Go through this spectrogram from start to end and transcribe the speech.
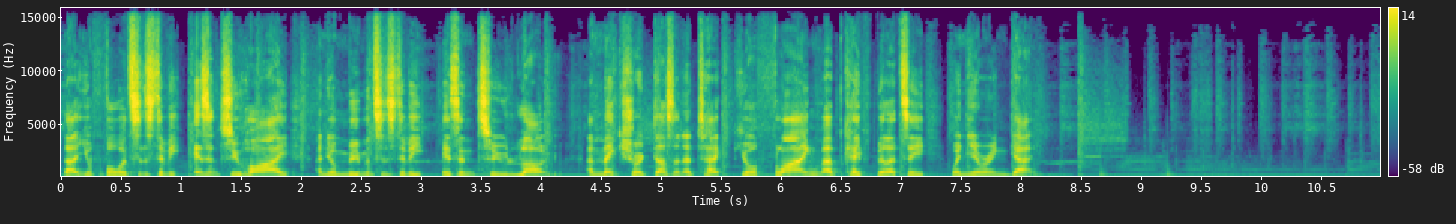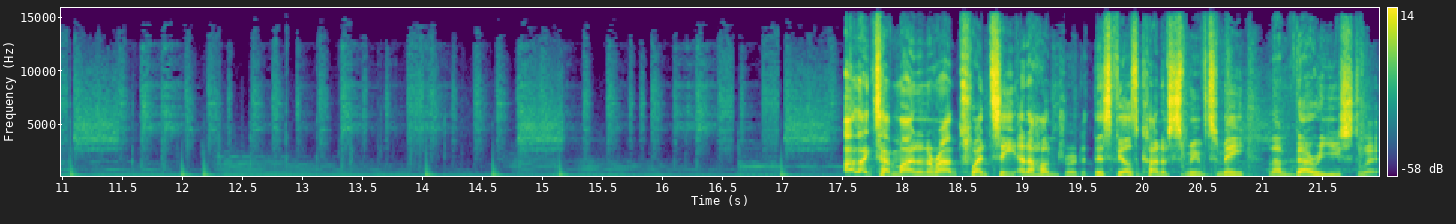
that your forward sensitivity isn't too high and your movement sensitivity isn't too low. And make sure it doesn't attack your flying uh, capability when you're in game. Like to have mine on around 20 and 100. This feels kind of smooth to me, and I'm very used to it.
